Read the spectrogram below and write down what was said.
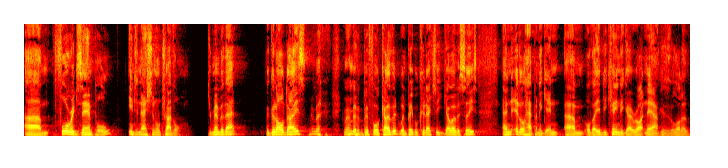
Um, for example, international travel. Do you remember that? The good old days? Remember, remember before COVID when people could actually go overseas? And it'll happen again. Um, although you'd be keen to go right now because there's a lot of,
